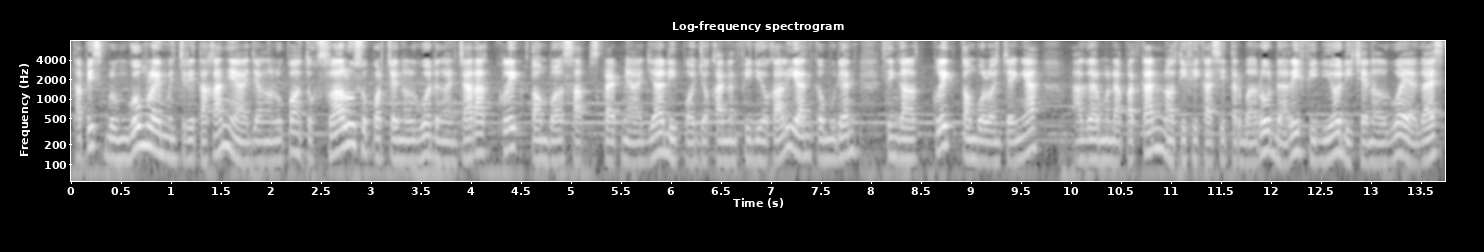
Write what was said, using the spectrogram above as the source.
Tapi sebelum gue mulai menceritakannya, jangan lupa untuk selalu support channel gue dengan cara klik tombol subscribe-nya aja di pojok kanan video kalian. Kemudian tinggal klik tombol loncengnya agar mendapatkan notifikasi terbaru dari video di channel gue ya guys.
